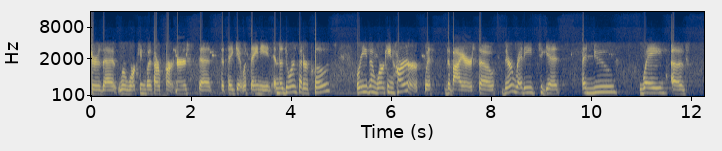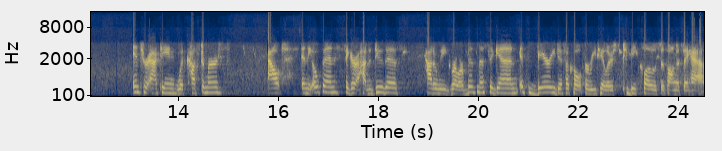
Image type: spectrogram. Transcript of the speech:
sure that we're working with our partners that, that they get what they need. And the doors that are closed, we're even working harder with the buyers. So they're ready to get a new way of interacting with customers out in the open, figure out how to do this. How do we grow our business again? It's very difficult for retailers to be closed as long as they have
